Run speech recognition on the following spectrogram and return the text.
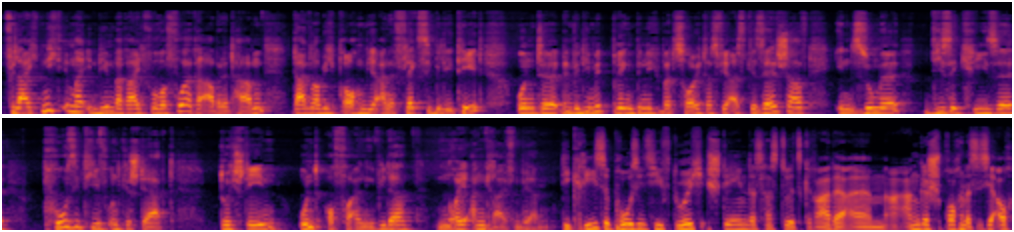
vielleicht nicht immer in dem Bereich, wo wir vorher gearbeitet haben. Da, glaube ich, brauchen wir eine Flexibilität. Und äh, wenn wir die mitbringen, bin ich überzeugt, dass wir als Gesellschaft in Summe diese Krise positiv und gestärkt durchstehen und auch vor allen Dingen wieder neu angreifen werden. Die Krise positiv durchstehen, das hast du jetzt gerade ähm, angesprochen. Das ist ja auch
